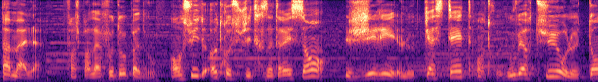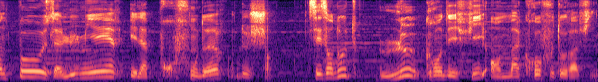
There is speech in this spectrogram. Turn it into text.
pas mal. Enfin, je parle de la photo, pas de vous. Ensuite, autre sujet très intéressant, gérer le casse-tête entre l'ouverture, le temps de pause, la lumière et la profondeur de champ. C'est sans doute le grand défi en macro-photographie.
